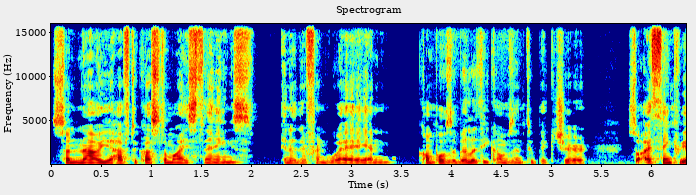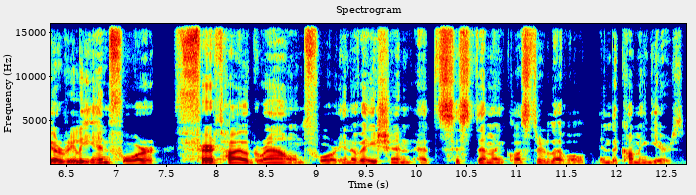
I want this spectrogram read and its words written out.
So now you have to customize things in a different way and composability comes into picture. So I think we are really in for fertile ground for innovation at system and cluster level in the coming years.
